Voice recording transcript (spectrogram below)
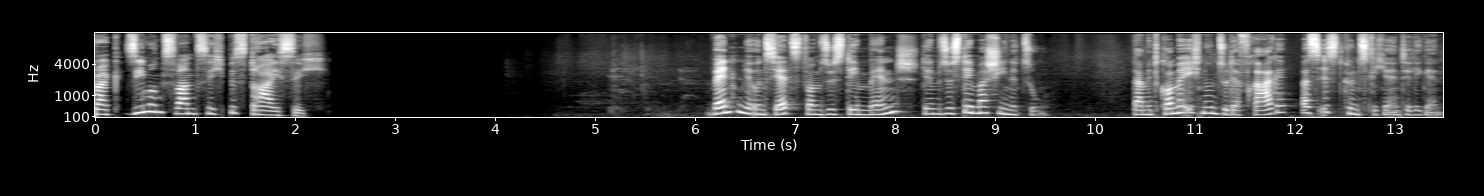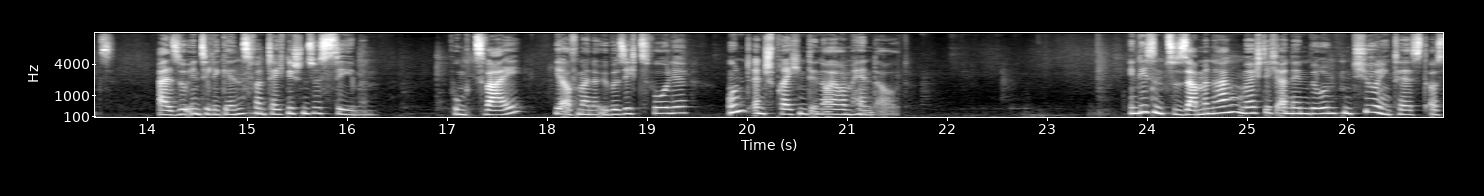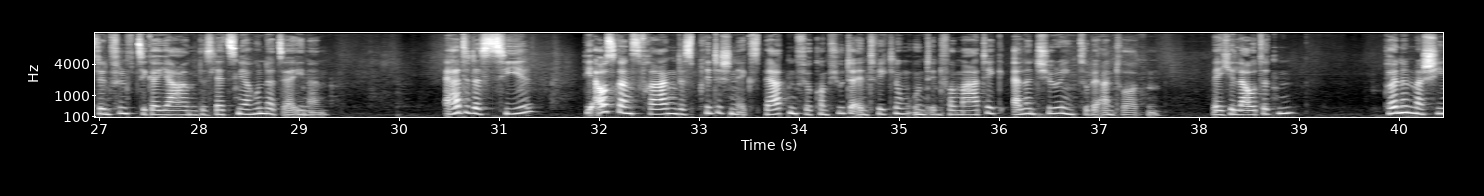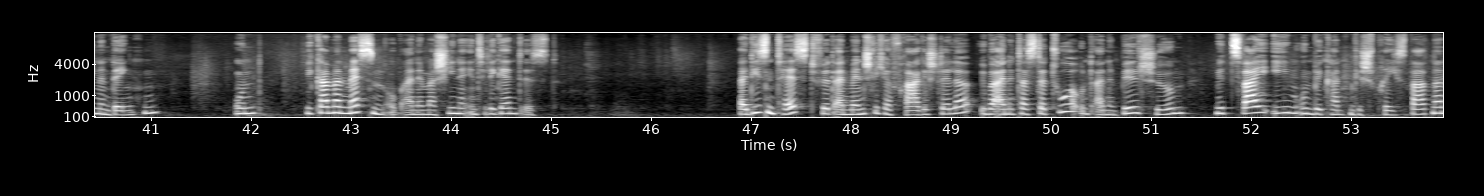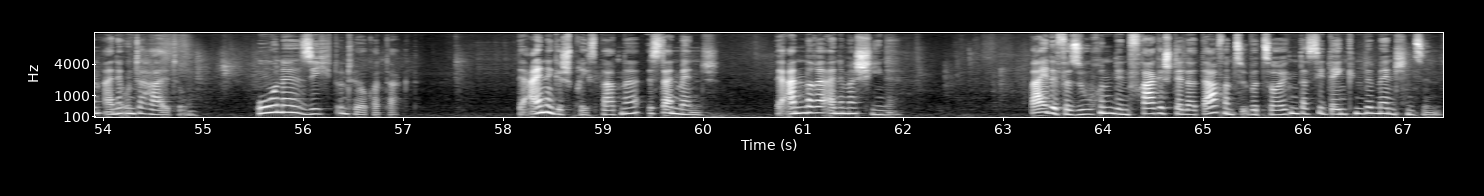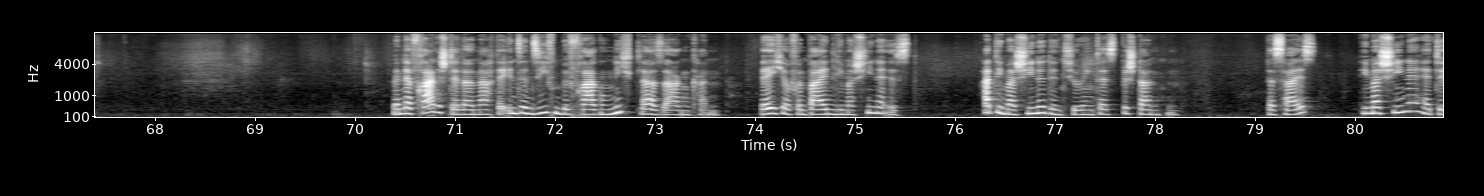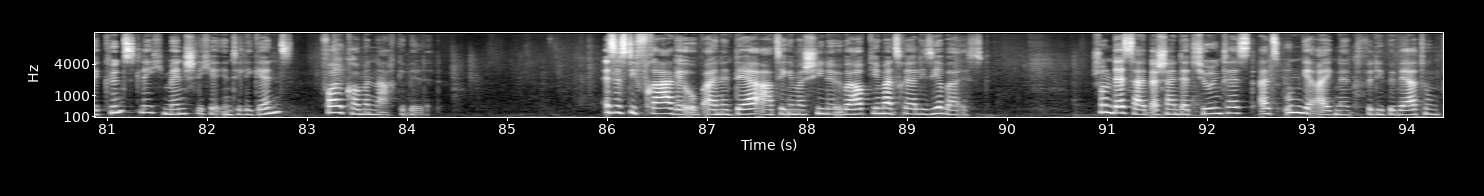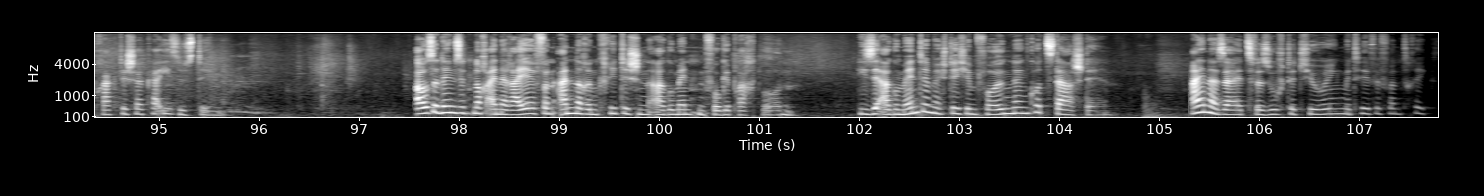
Track 27 bis 30. Wenden wir uns jetzt vom System Mensch dem System Maschine zu. Damit komme ich nun zu der Frage, was ist künstliche Intelligenz? Also Intelligenz von technischen Systemen. Punkt 2, hier auf meiner Übersichtsfolie und entsprechend in eurem Handout. In diesem Zusammenhang möchte ich an den berühmten Turing-Test aus den 50er Jahren des letzten Jahrhunderts erinnern. Er hatte das Ziel, die Ausgangsfragen des britischen Experten für Computerentwicklung und Informatik Alan Turing zu beantworten, welche lauteten Können Maschinen denken? und Wie kann man messen, ob eine Maschine intelligent ist? Bei diesem Test führt ein menschlicher Fragesteller über eine Tastatur und einen Bildschirm mit zwei ihm unbekannten Gesprächspartnern eine Unterhaltung, ohne Sicht- und Hörkontakt. Der eine Gesprächspartner ist ein Mensch, der andere eine Maschine. Beide versuchen, den Fragesteller davon zu überzeugen, dass sie denkende Menschen sind. Wenn der Fragesteller nach der intensiven Befragung nicht klar sagen kann, welcher von beiden die Maschine ist, hat die Maschine den Turing-Test bestanden. Das heißt, die Maschine hätte künstlich menschliche Intelligenz vollkommen nachgebildet. Es ist die Frage, ob eine derartige Maschine überhaupt jemals realisierbar ist. Schon deshalb erscheint der Turing-Test als ungeeignet für die Bewertung praktischer KI-Systeme. Außerdem sind noch eine Reihe von anderen kritischen Argumenten vorgebracht worden. Diese Argumente möchte ich im Folgenden kurz darstellen. Einerseits versuchte Turing mit Hilfe von Tricks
